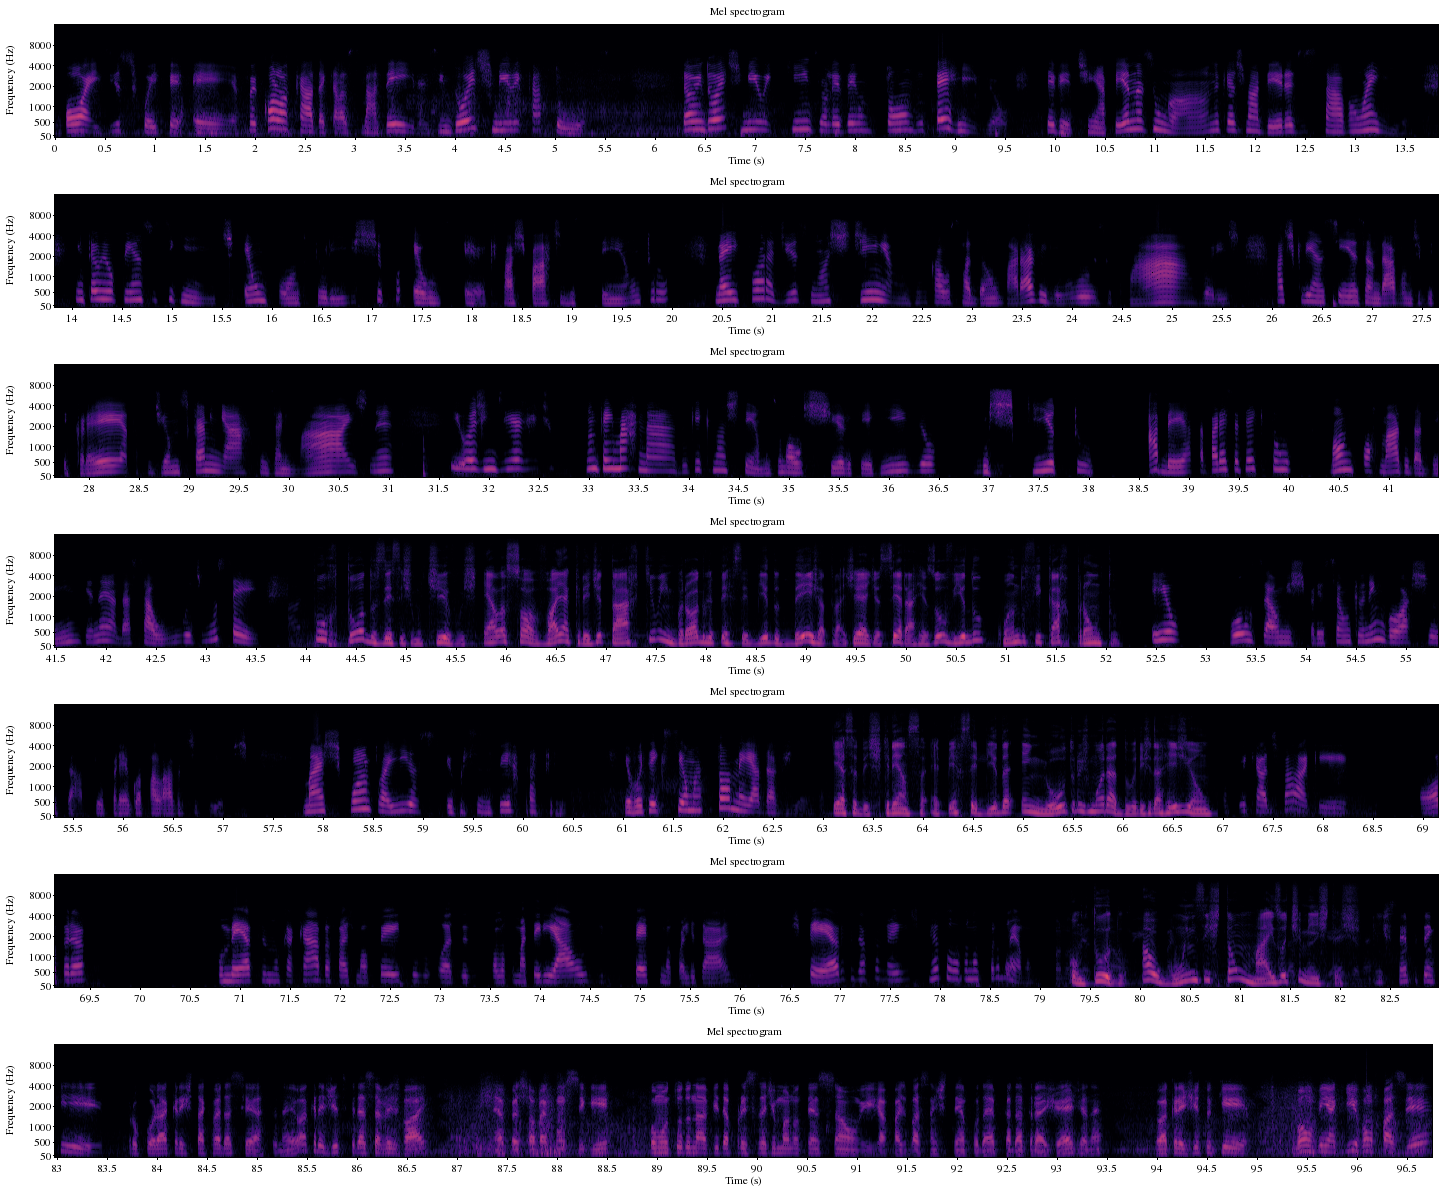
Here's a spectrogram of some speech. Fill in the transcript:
pós isso foi, é, foi colocado aquelas madeiras em 2014. Então, em 2015, eu levei um tombo terrível. Você vê, tinha apenas um ano que as madeiras estavam aí. Então, eu penso o seguinte: é um ponto turístico, é um, é, que faz parte do centro, né? e fora disso, nós tínhamos um calçadão maravilhoso, com árvores, as criancinhas andavam de bicicleta, podíamos caminhar com os animais, né? e hoje em dia a gente não tem mais nada. O que, que nós temos? Um mau cheiro terrível, mosquito, aberta. Parece até que estão mal informado da dengue, né, da saúde, não sei. Por todos esses motivos, ela só vai acreditar que o imbróglio percebido desde a tragédia será resolvido quando ficar pronto. Eu vou usar uma expressão que eu nem gosto de usar, porque eu prego a palavra de Deus. Mas quanto a isso, eu preciso ver para crer. Eu vou ter que ser uma tomé da vida. Essa descrença é percebida em outros moradores da região. É complicado de falar que obra o mestre nunca acaba, faz mal feito, ou às vezes coloca material de péssima qualidade. Espero que dessa vez resolva o nosso problema. Contudo, alguns estão mais otimistas. A gente sempre tem que procurar acreditar que vai dar certo, né? Eu acredito que dessa vez vai, né? O pessoal vai conseguir. Como tudo na vida precisa de manutenção e já faz bastante tempo da época da tragédia, né? Eu acredito que vão vir aqui, vão fazer,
